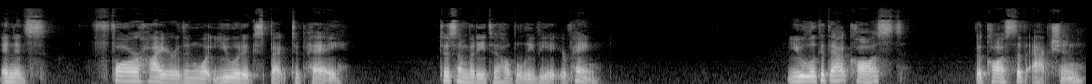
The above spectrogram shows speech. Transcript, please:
and it's far higher than what you would expect to pay to somebody to help alleviate your pain. You look at that cost, the cost of action,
